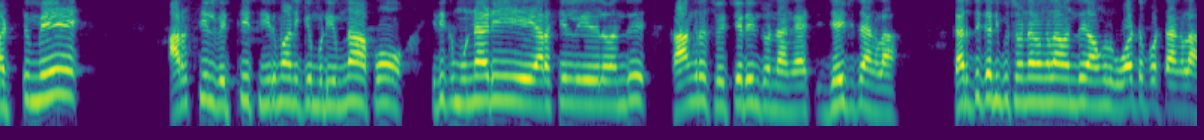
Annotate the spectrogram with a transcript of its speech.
மட்டுமே அரசியல் வெற்றி தீர்மானிக்க முடியும்னா அப்போ இதுக்கு முன்னாடி அரசியல் இதுல வந்து காங்கிரஸ் வெற்றியடைன்னு சொன்னாங்க. ஜெயிச்சிட்டாங்களா? கருத்து கணிப்பு சொன்னவங்கலாம் வந்து அவங்களுக்கு ஓட்டு போட்டாங்களா?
